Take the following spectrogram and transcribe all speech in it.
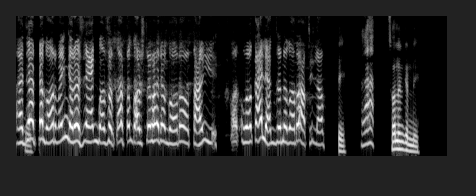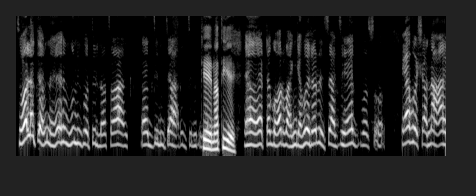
আজ একটা ঘর ভেঙে রয়েছে এক বছর কত কষ্ট হয়ে ঘর তাই ও কাল একজনের ঘর আসিলাম। হ্যাঁ। চলেন কেমনে? চলে কেমনে? মুনি পতিল্লা চাই একদিন যা আরেকদিন কে নাতিয়ে হ্যাঁ একটা ঘর ভাঙ্গে হয়ে রয়েছে আজ এক বছর। পয়সা নাই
